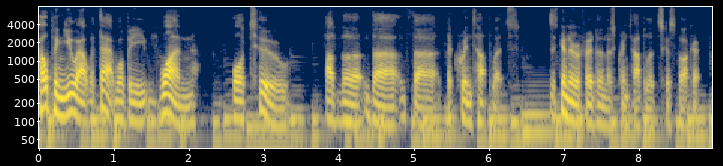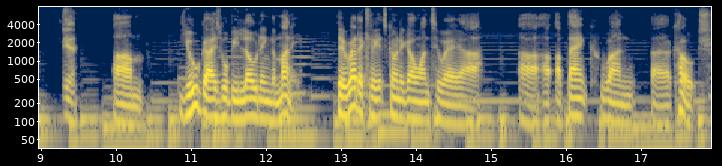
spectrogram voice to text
Helping you out with that will be one or two of the the the, the quintuplets. Just going to refer to them as quintuplets because fuck it. Yeah. Um, you guys will be loading the money. Theoretically, it's going to go onto a uh, uh, a, bank-run uh, coach.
